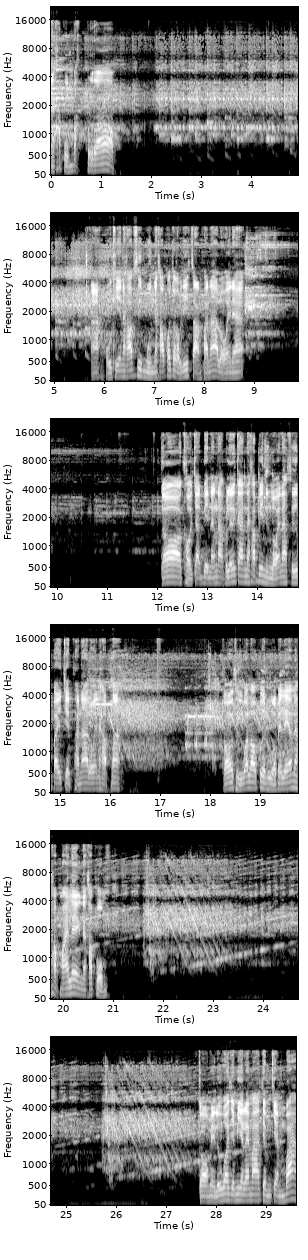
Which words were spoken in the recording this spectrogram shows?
นะครับผมบักปรอบอะโอเคนะครับสิบหมุนนะครับก็จะกลับไปที่สามพันห้าร้อยนะฮะก็ขอจัดเบนหนักๆไปเลยแล้วกันนะครับเบนหนึ่งร้อยนะซื้อไปเจ็ดพันห้าร้อยนะครับมาก็ถือว่าเราเปิดหัวไปแล้วนะครับ ไม้แรกนะครับผม ก็ไม่รู้ว่าจะมีอะไรมาแจ่มๆบ้าง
